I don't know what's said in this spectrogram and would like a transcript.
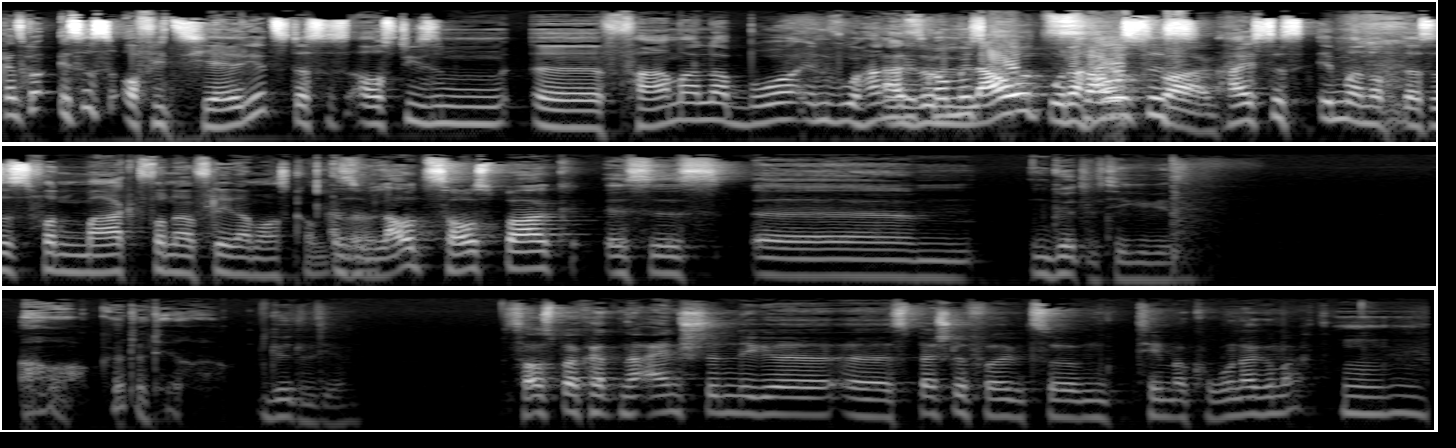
Ganz kurz, ist es offiziell jetzt, dass es aus diesem äh, Pharmalabor in Wuhan Also gekommen ist? laut Oder heißt es, heißt es immer noch, dass es von Markt von einer Fledermaus kommt? Also oder? laut South Park ist es ähm, ein Gürteltier gewesen. oh, Gürteltiere. Gürteltier. South Park hat eine einstündige äh, Special-Folge zum Thema Corona gemacht. Mhm.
